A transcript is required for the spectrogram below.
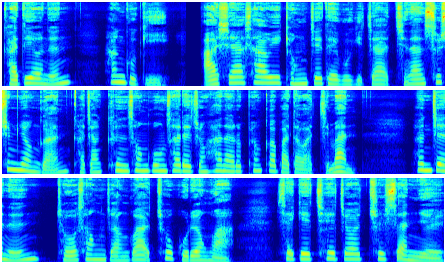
가디언은 한국이 아시아 4위 경제 대국이자 지난 수십 년간 가장 큰 성공 사례 중 하나로 평가받아 왔지만 현재는 저성장과 초고령화, 세계 최저 출산율,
